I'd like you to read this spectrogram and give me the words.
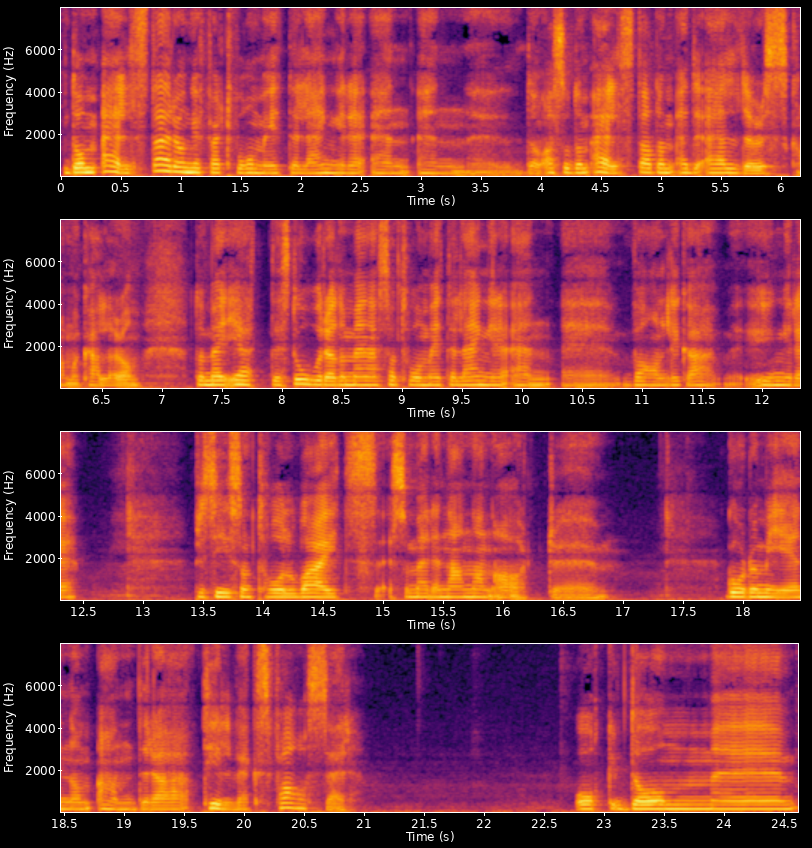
de äldsta är ungefär två meter längre än, än eh, de, alltså de äldsta, de är the elders kan man kalla dem. De är jättestora, de är nästan två meter längre än eh, vanliga eh, yngre. Precis som tall whites som är en annan art eh, går de igenom andra tillväxtfaser. Och de eh,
